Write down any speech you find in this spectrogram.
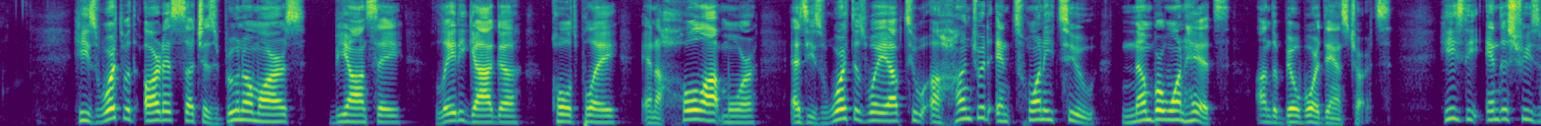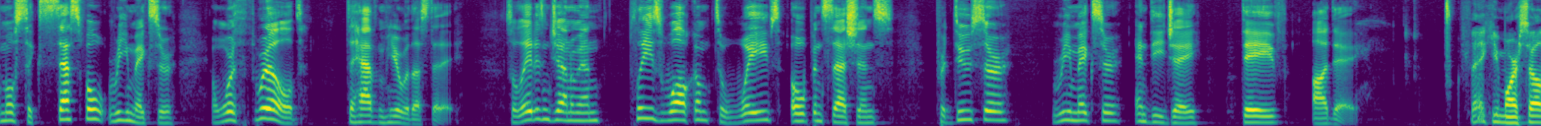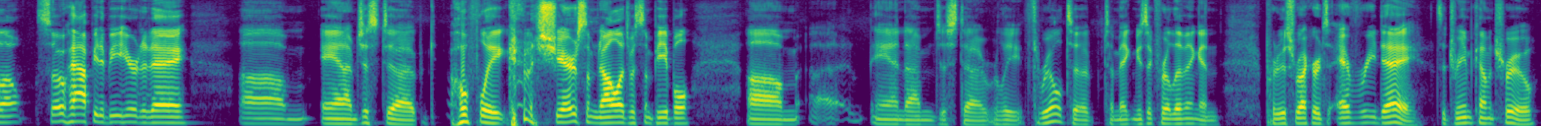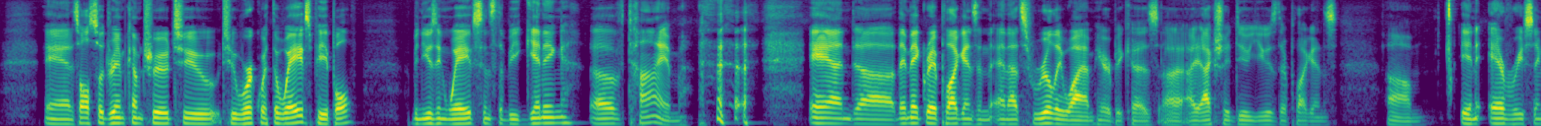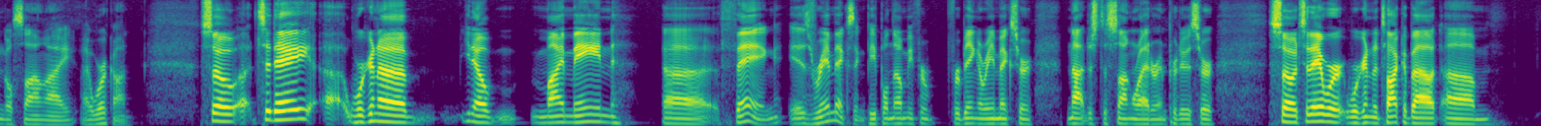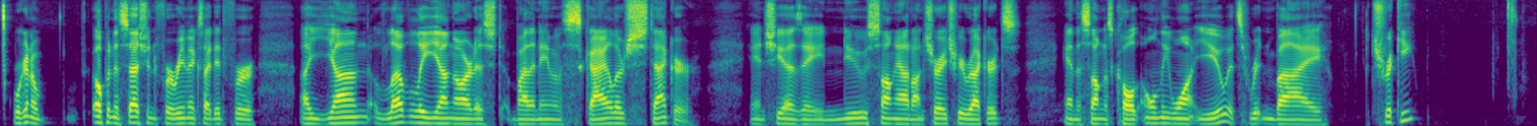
He's worked with artists such as Bruno Mars, Beyonce, Lady Gaga, Coldplay, and a whole lot more as he's worked his way up to 122 number one hits on the Billboard dance charts. He's the industry's most successful remixer, and we're thrilled to have him here with us today. So, ladies and gentlemen, please welcome to Waves Open Sessions producer, remixer, and DJ Dave Audé. Thank you, Marcelo. So happy to be here today. Um, and I'm just uh, hopefully going to share some knowledge with some people. Um, uh, and I'm just uh, really thrilled to to make music for a living and produce records every day. It's a dream come true, and it's also a dream come true to to work with the Waves people. I've been using Waves since the beginning of time. and uh, they make great plugins, and, and that's really why I'm here because I actually do use their plugins um, in every single song I, I work on. So uh, today uh, we're gonna, you know, my main uh, thing is remixing. People know me for for being a remixer, not just a songwriter and producer. So today we're we're going to talk about um, we're going to open a session for a remix I did for a young, lovely young artist by the name of Skylar Stecker, and she has a new song out on Cherry Tree Records, and the song is called "Only Want You." It's written by Tricky,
